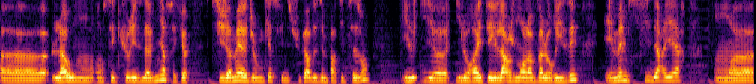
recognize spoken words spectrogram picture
euh, là où on, sécurise l'avenir, c'est que si jamais John Lucas fait une super deuxième partie de saison, il, euh, aura été largement valorisé. Et même si derrière euh,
